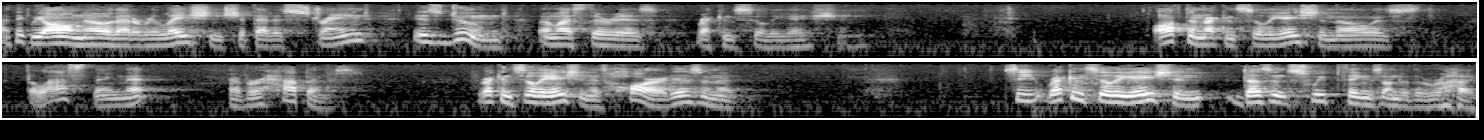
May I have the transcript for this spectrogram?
I think we all know that a relationship that is strained is doomed unless there is reconciliation. Often, reconciliation, though, is the last thing that ever happens. Reconciliation is hard, isn't it? See, reconciliation doesn't sweep things under the rug.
